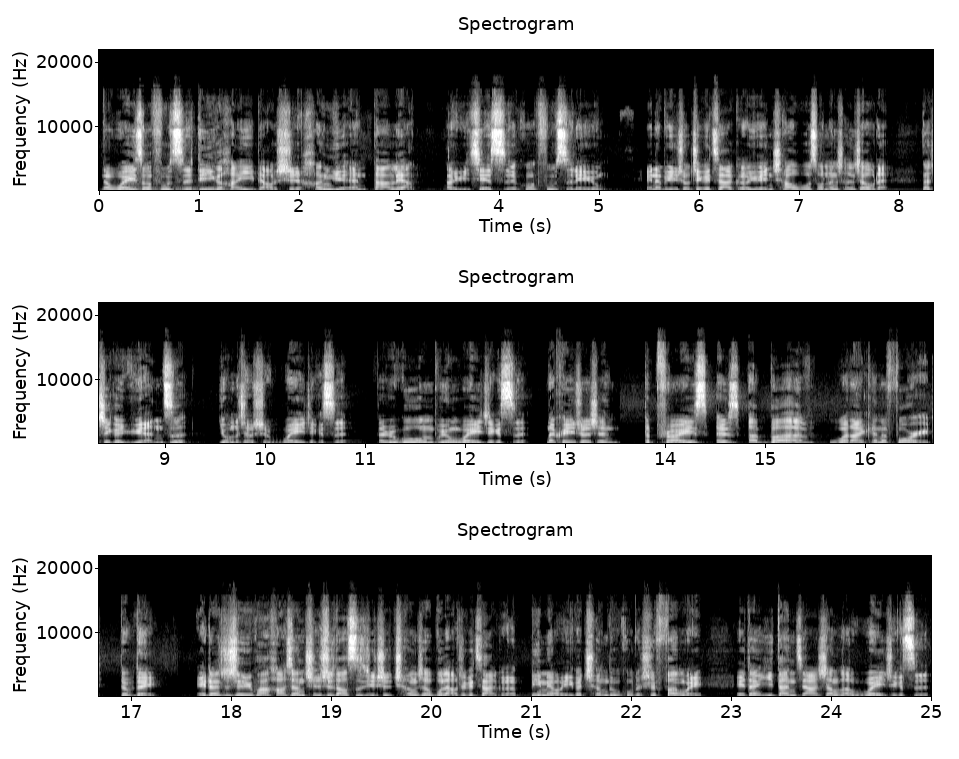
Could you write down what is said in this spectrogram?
那 way 做副词，第一个含义表示很远、大量，啊，与介词或副词连用。哎，那比如说这个价格远超我所能承受的，那这个远字用的就是 way 这个词。那如果我们不用 way 这个词，那可以说成 the price is above what I can afford，对不对？哎，但是这句话好像只知道自己是承受不了这个价格，并没有一个程度或者是范围。哎，但一旦加上了 way 这个词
